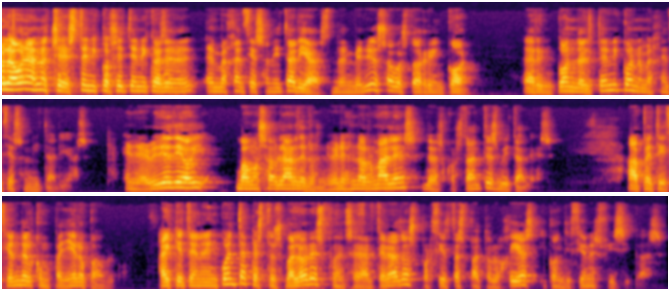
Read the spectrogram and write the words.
Hola, buenas noches, técnicos y técnicas de emergencias sanitarias. Bienvenidos a vuestro rincón, el rincón del técnico en emergencias sanitarias. En el vídeo de hoy vamos a hablar de los niveles normales de las constantes vitales, a petición del compañero Pablo. Hay que tener en cuenta que estos valores pueden ser alterados por ciertas patologías y condiciones físicas.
